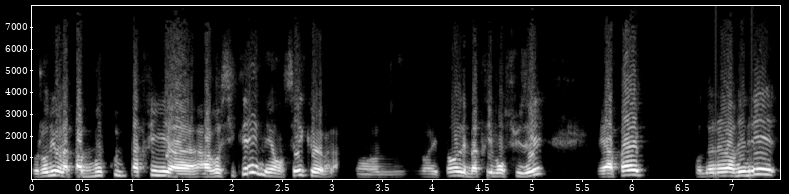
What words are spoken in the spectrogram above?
Aujourd'hui on n'a pas beaucoup de batteries à recycler mais on sait que voilà dans les temps les batteries vont s'user. Mais après pour donner l'ordre d'idée,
